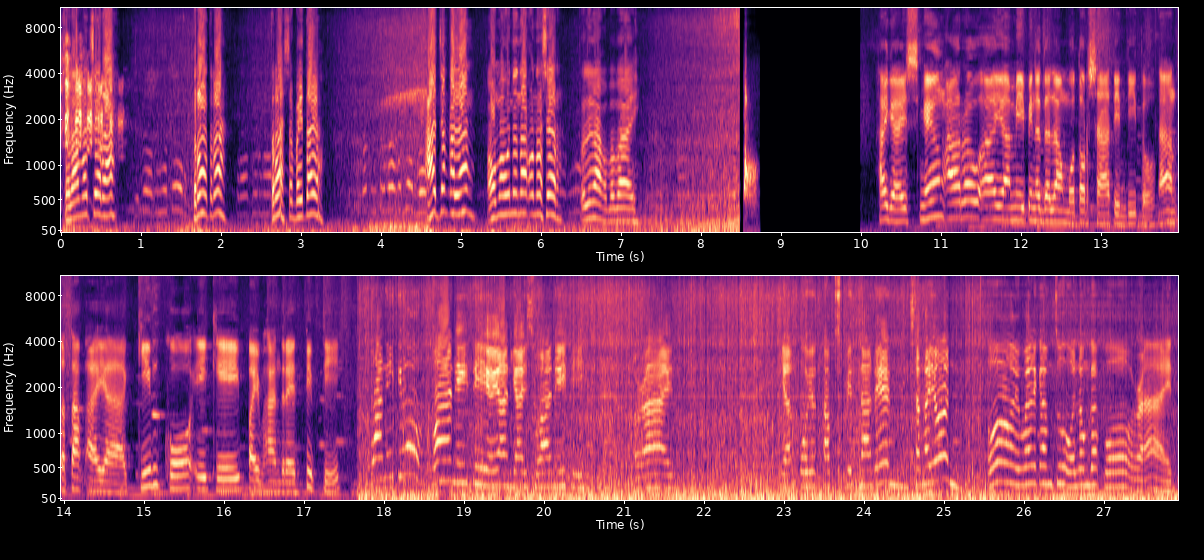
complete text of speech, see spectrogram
Salamat, sir, ha? Tara, tara. Tara, sabay tayo. Ah, dyan ka lang. O, mauna na ako no, sir. Tuloy na ako. Bye-bye. Hi guys, ngayong araw ay ah, may pinadalang motor sa atin dito na ang tatak ay ah, Kimco AK 550 180 mo! 180! Ayan guys, 180 Alright Yan po yung top speed natin sa ngayon Hoy, welcome to Olongapo Alright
